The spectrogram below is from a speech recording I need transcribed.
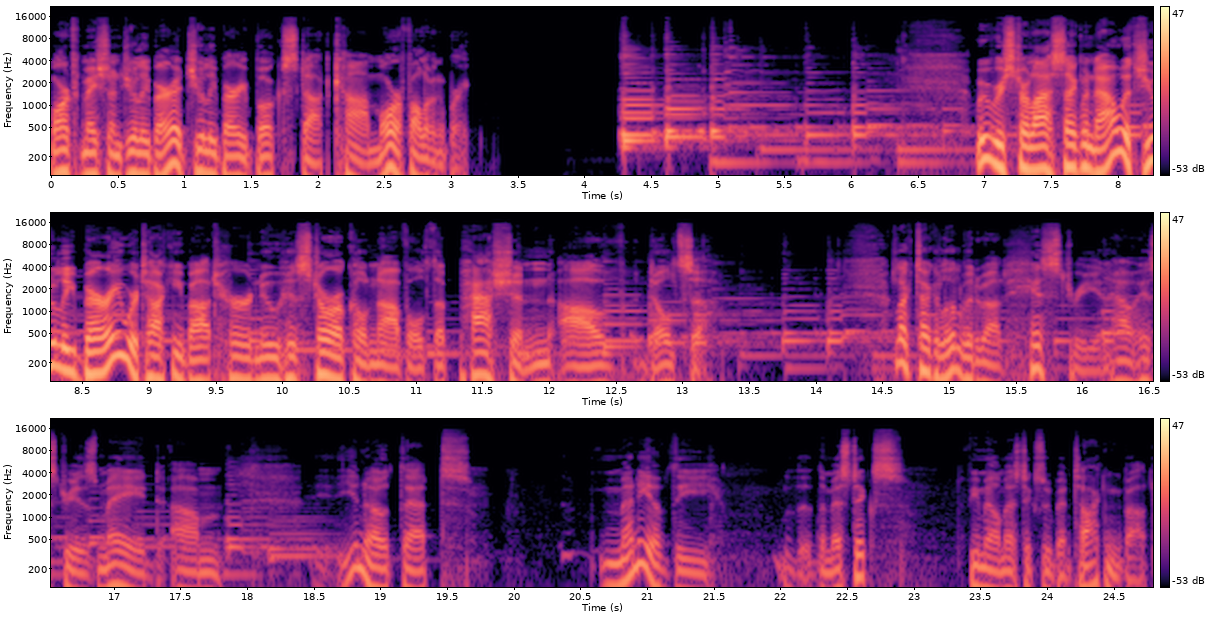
More information on Julie Berry at julieberrybooks.com. More following a break. We reached our last segment now with Julie Berry. We're talking about her new historical novel, The Passion of Dolssa. I'd like to talk a little bit about history and how history is made. Um, you note that many of the, the, the mystics, female mystics we've been talking about,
